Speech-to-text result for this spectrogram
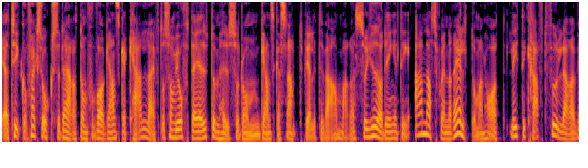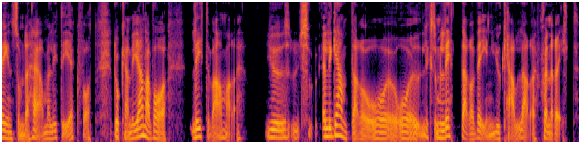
Jag tycker faktiskt också där att de får vara ganska kalla eftersom vi ofta är utomhus och de ganska snabbt blir lite varmare så gör det ingenting. Annars generellt om man har ett lite kraftfullare vin som det här med lite ekfat, då kan det gärna vara lite varmare. Ju elegantare och, och liksom lättare vin ju kallare generellt.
